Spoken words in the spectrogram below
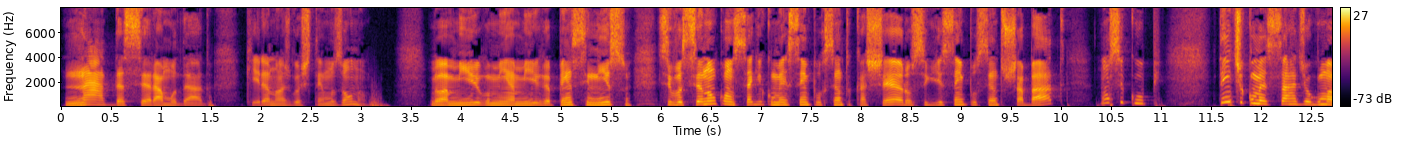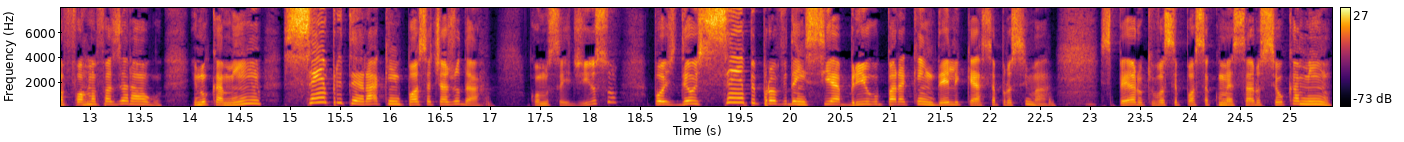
nada será mudado, queira nós gostemos ou não. Meu amigo, minha amiga, pense nisso. Se você não consegue comer 100% kasher ou seguir 100% Shabat, não se culpe. Tente começar de alguma forma a fazer algo, e no caminho sempre terá quem possa te ajudar. Como sei disso? Pois Deus sempre providencia abrigo para quem dele quer se aproximar. Espero que você possa começar o seu caminho,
